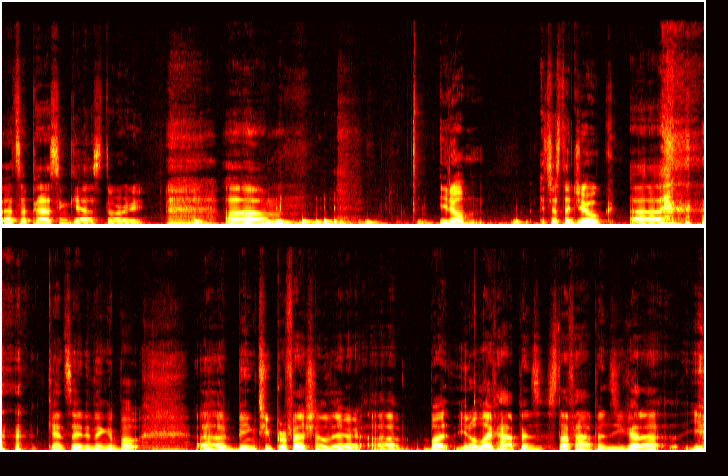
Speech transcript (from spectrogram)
that's a passing gas story. Um, you know, it's just a joke. Uh, can't say anything about uh, being too professional there. Uh, but you know, life happens. Stuff happens. You gotta you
